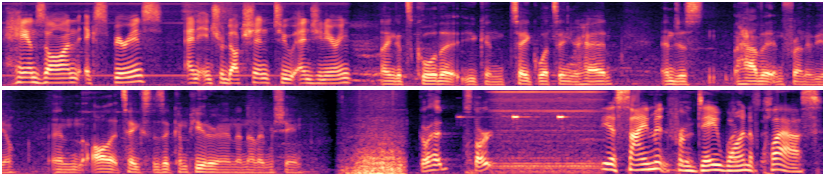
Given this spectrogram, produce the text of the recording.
hands-on experience and introduction to engineering. I think it's cool that you can take what's in your head and just have it in front of you. And all it takes is a computer and another machine. Go ahead, start. The assignment from day one of class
